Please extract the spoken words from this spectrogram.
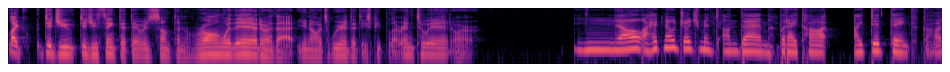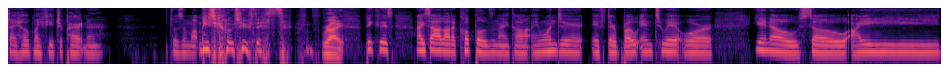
like did you did you think that there was something wrong with it or that, you know, it's weird that these people are into it or no, I had no judgment on them, but I thought, I did think, God, I hope my future partner doesn't want me to go do this. Right. because I saw a lot of couples and I thought, I wonder if they're both into it or, you know, so I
